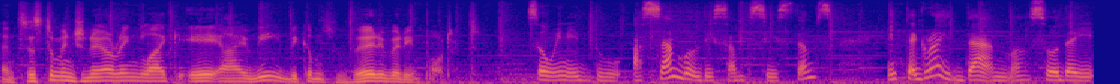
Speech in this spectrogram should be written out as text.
and system engineering like AIV becomes very, very important. So we need to assemble these subsystems, integrate them so they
